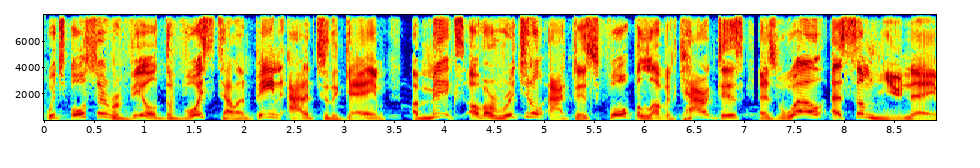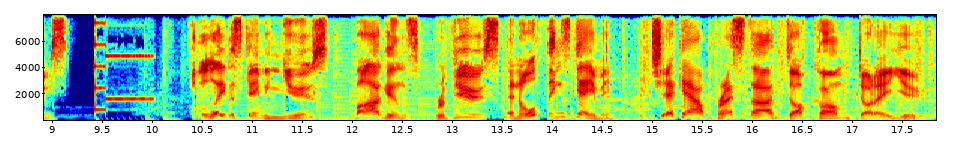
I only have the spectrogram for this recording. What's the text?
which also revealed the voice talent being added to the game, a mix of original actors for beloved characters as well as some new names. For the latest gaming news, bargains, reviews, and all things gaming, check out pressstart.com.au.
